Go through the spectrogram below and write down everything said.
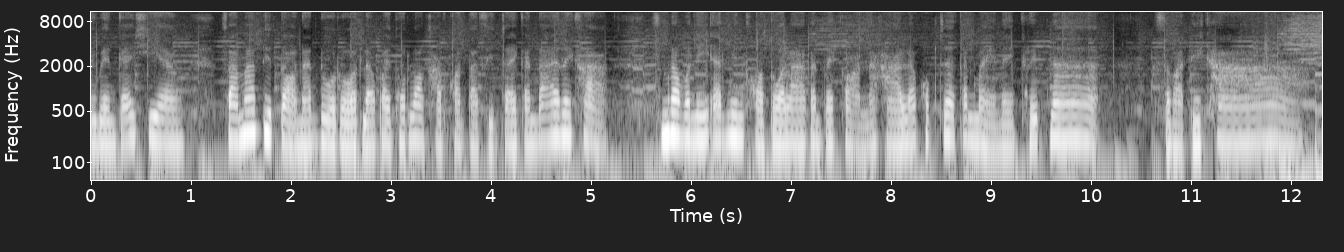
ริเวณใกล้เคียง สามารถติดต่อนัดดูรถแล้วไปทดลองขับก่อนตัดสินใจกันได้เลยค่ะสำหรับวันนี้แอดมินขอตัวลากันไปก่อนนะคะ แล้วพบเจอกันใหม่ในคลิปหน้า สวัสดีค่ะ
